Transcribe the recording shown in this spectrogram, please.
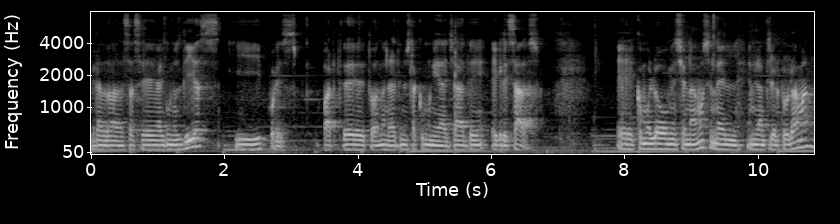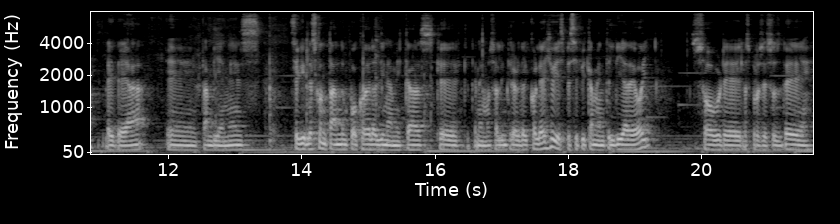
graduadas hace algunos días y pues parte de todas maneras de nuestra comunidad ya de egresados. Eh, como lo mencionamos en el, en el, anterior programa, la idea eh, también es seguirles contando un poco de las dinámicas que, que, tenemos al interior del colegio y específicamente el día de hoy sobre los procesos de,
